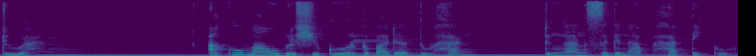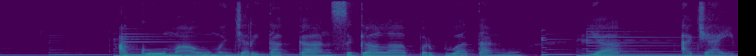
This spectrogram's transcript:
2. Aku mau bersyukur kepada Tuhan dengan segenap hatiku. Aku mau menceritakan segala perbuatanmu yang ajaib.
